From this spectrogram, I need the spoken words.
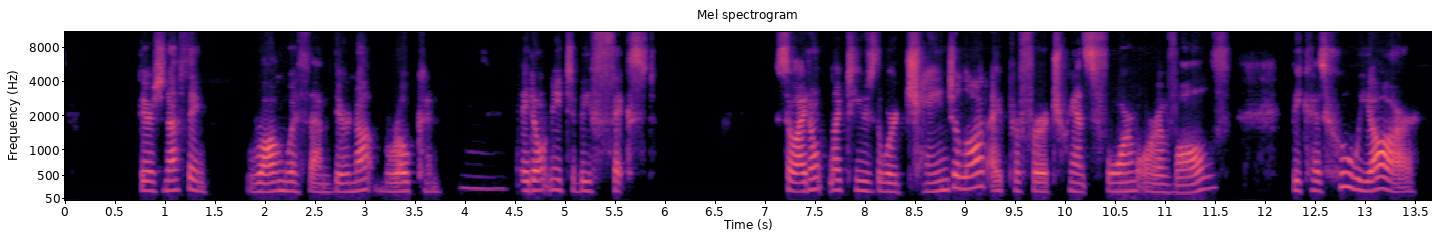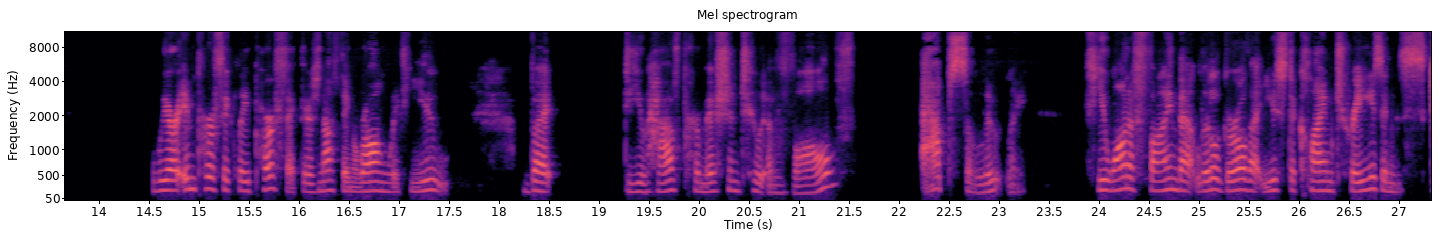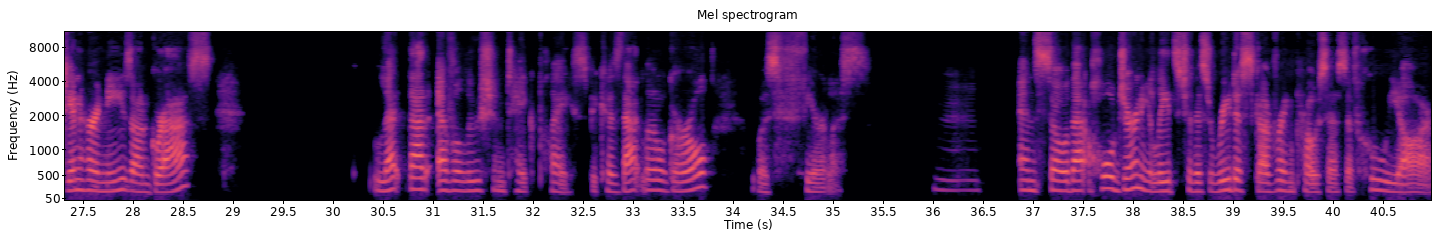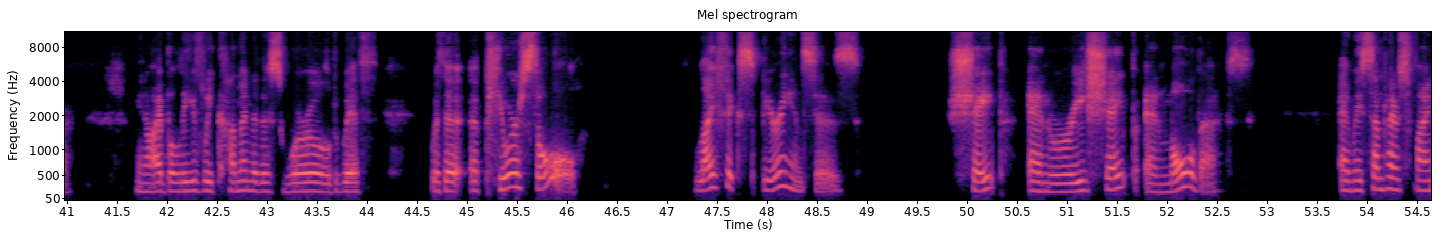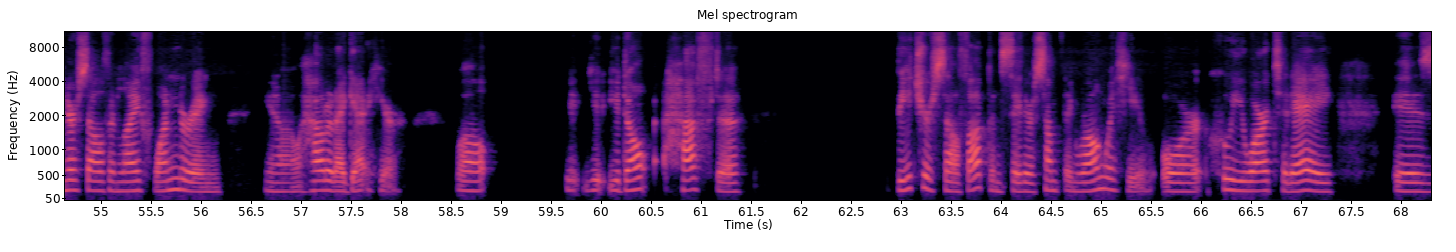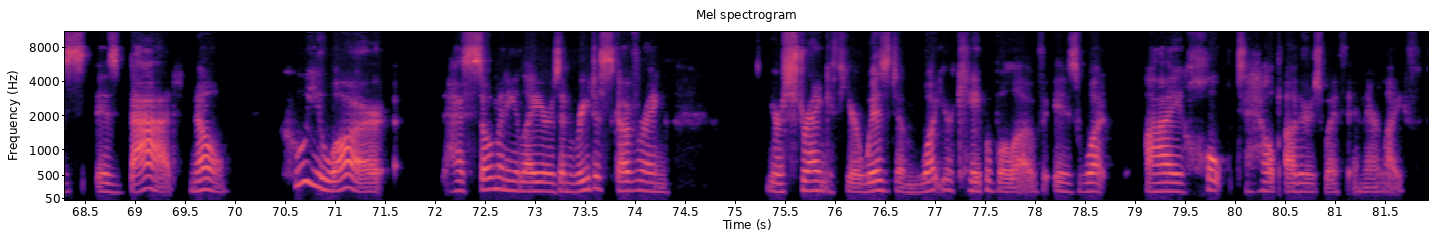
there's nothing wrong with them. They're not broken. Mm. They don't need to be fixed. So I don't like to use the word change a lot. I prefer transform or evolve because who we are, we are imperfectly perfect. There's nothing wrong with you. But do you have permission to evolve? Absolutely. If you want to find that little girl that used to climb trees and skin her knees on grass, let that evolution take place because that little girl was fearless. Mm. And so that whole journey leads to this rediscovering process of who we are. You know, I believe we come into this world with with a, a pure soul. Life experiences shape and reshape and mold us. And we sometimes find ourselves in life wondering, you know, how did I get here? Well, you, you don't have to beat yourself up and say there's something wrong with you or who you are today is is bad. No who you are has so many layers and rediscovering your strength your wisdom what you're capable of is what i hope to help others with in their life.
